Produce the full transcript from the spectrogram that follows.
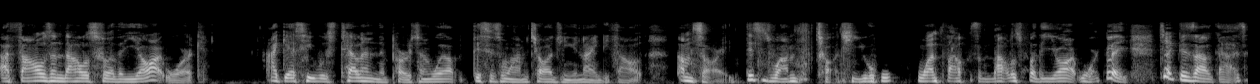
a thousand dollars for the yard work, I guess he was telling the person, well, this is why I'm charging you ninety thousand. I'm sorry, this is why I'm charging you one thousand dollars for the yard work. Like, check this out, guys.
